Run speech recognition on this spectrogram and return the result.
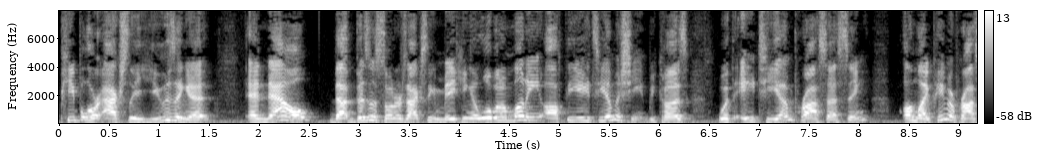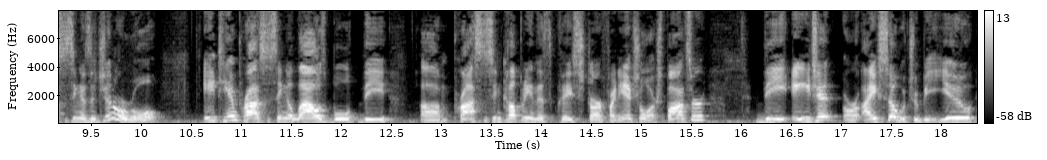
people are actually using it and now that business owner is actually making a little bit of money off the ATM machine because with ATM processing, unlike payment processing as a general rule, ATM processing allows both the um, processing company, in this case Star Financial, our sponsor, the agent or ISO, which would be you,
